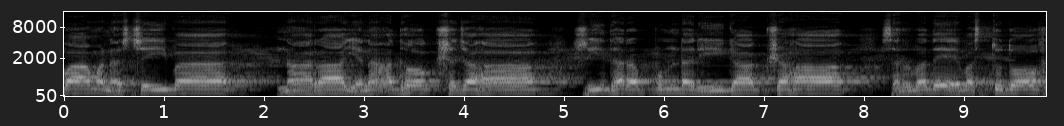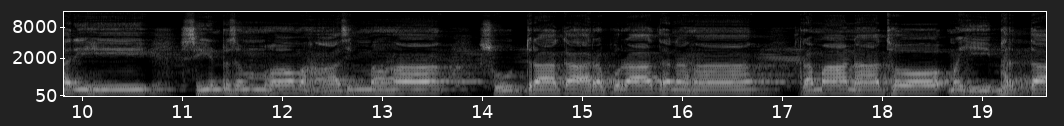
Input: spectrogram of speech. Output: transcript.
वामनश्चैव नारायण अधोक्षजः श्रीधरपुण्डरीकाक्षः सर्वदेवस्तुतो हरिः श्रीनृसिंहो महासिंहः सूत्राकारपुरातनः रमानाथो महीभर्ता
